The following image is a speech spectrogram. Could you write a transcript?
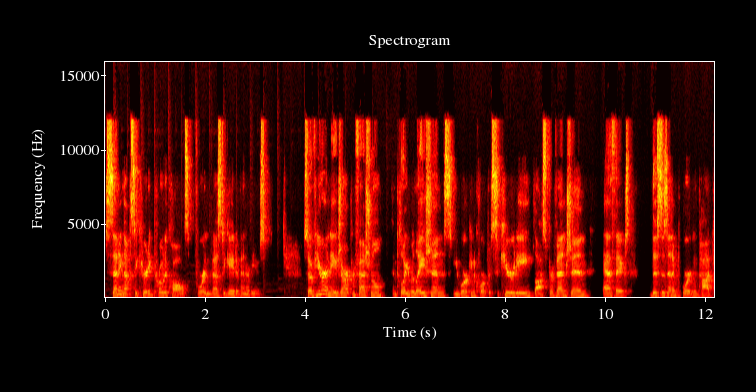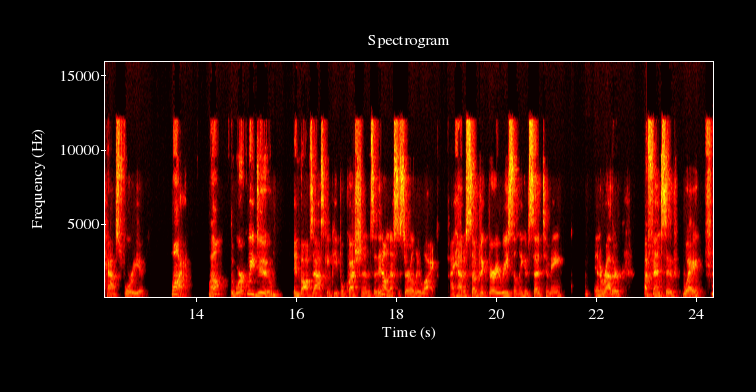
setting up security protocols for investigative interviews. So, if you're an HR professional, employee relations, you work in corporate security, loss prevention, ethics, this is an important podcast for you. Why? Well, the work we do involves asking people questions that they don't necessarily like. I had a subject very recently who said to me in a rather offensive way, he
